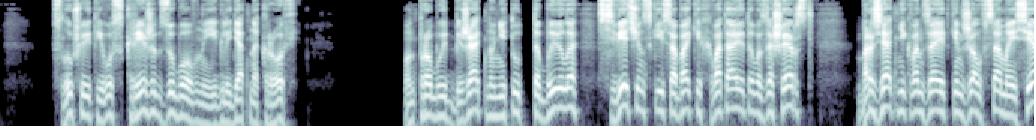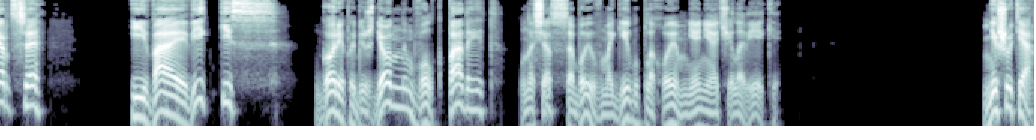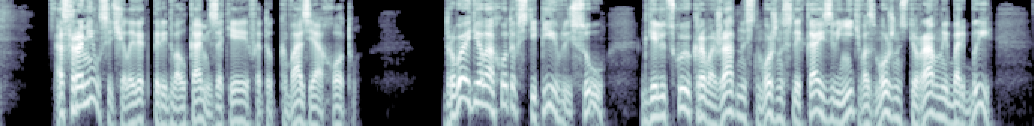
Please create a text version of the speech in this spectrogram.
слушают его скрежет зубовный и глядят на кровь. Он пробует бежать, но не тут-то было. Свеченские собаки хватают его за шерсть, борзятник вонзает кинжал в самое сердце, и вае виктис, горе побежденным, волк падает, унося с собой в могилу плохое мнение о человеке. Не шутя, осрамился человек перед волками, затеяв эту квази-охоту. Другое дело охота в степи, в лесу, где людскую кровожадность можно слегка извинить возможностью равной борьбы,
